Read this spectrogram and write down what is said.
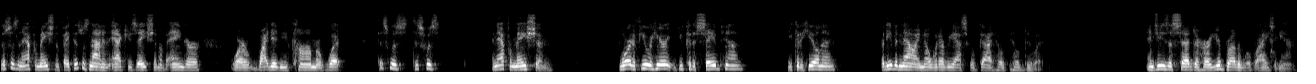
This was an affirmation of faith. This was not an accusation of anger or why didn't you come or what. This was this was an affirmation. Lord, if you were here, you could have saved him, you could have healed him, but even now I know whatever you ask of God, he'll he'll do it. And Jesus said to her, Your brother will rise again.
